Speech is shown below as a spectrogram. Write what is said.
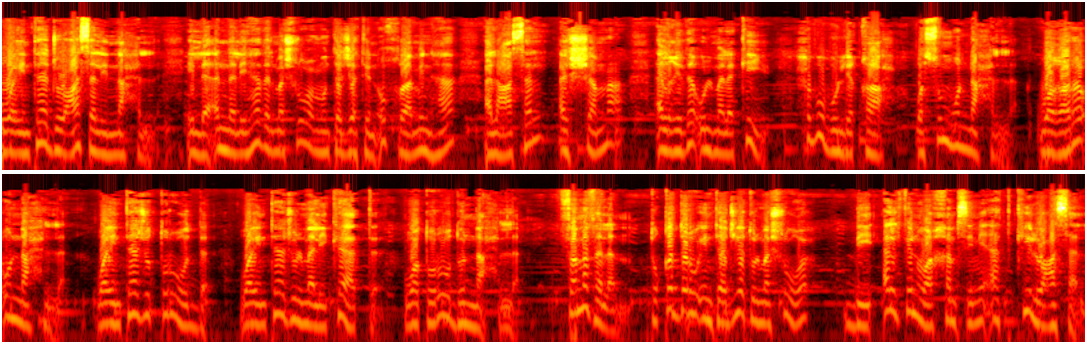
هو إنتاج عسل النحل إلا أن لهذا المشروع منتجات أخرى منها العسل الشمع الغذاء الملكي حبوب اللقاح وسم النحل وغراء النحل وإنتاج الطرود وإنتاج الملكات وطرود النحل. فمثلا تقدر إنتاجية المشروع ب 1500 كيلو عسل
